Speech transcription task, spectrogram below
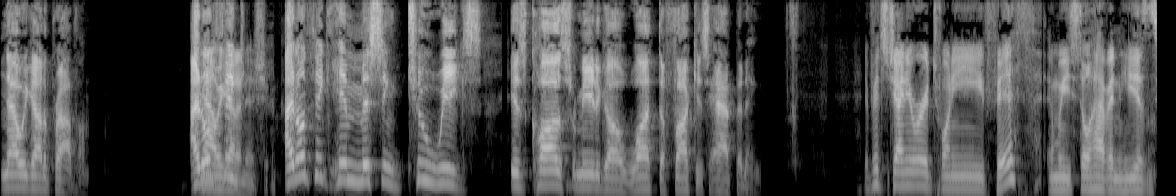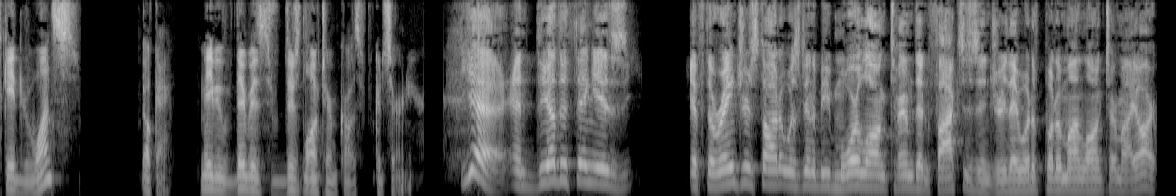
now we got a problem. I don't think got an issue. I don't think him missing two weeks is cause for me to go, "What the fuck is happening?" If it's January 25th and we still haven't, he hasn't skated once. Okay, maybe there is there's long term cause for concern here. Yeah, and the other thing is, if the Rangers thought it was going to be more long term than Fox's injury, they would have put him on long term IR.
